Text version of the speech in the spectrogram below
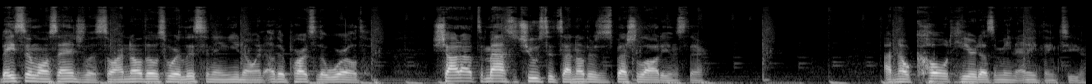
Based in Los Angeles, so I know those who are listening, you know, in other parts of the world. Shout out to Massachusetts. I know there's a special audience there. I know cold here doesn't mean anything to you.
